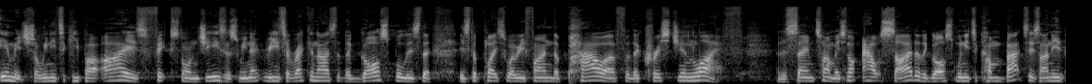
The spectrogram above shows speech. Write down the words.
image. So we need to keep our eyes fixed on Jesus. We need to recognize that the gospel is the, is the place where we find the power for the Christian life. At the same time, it's not outside of the gospel. We need to come back to this. I need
